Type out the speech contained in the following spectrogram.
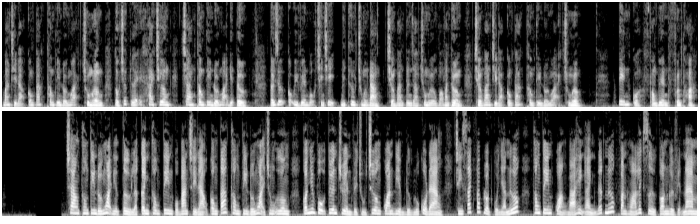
Ban chỉ đạo công tác thông tin đối ngoại Trung ương tổ chức lễ khai trương trang thông tin đối ngoại điện tử. Tới dự có Ủy viên Bộ Chính trị, Bí thư Trung ương Đảng, Trưởng ban Tuyên giáo Trung ương Võ Văn Thưởng, Trưởng ban chỉ đạo công tác thông tin đối ngoại Trung ương. Tin của phóng viên Phương Thoa. Trang thông tin đối ngoại điện tử là kênh thông tin của Ban chỉ đạo công tác thông tin đối ngoại Trung ương, có nhiệm vụ tuyên truyền về chủ trương quan điểm đường lối của Đảng, chính sách pháp luật của nhà nước, thông tin quảng bá hình ảnh đất nước, văn hóa lịch sử con người Việt Nam.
